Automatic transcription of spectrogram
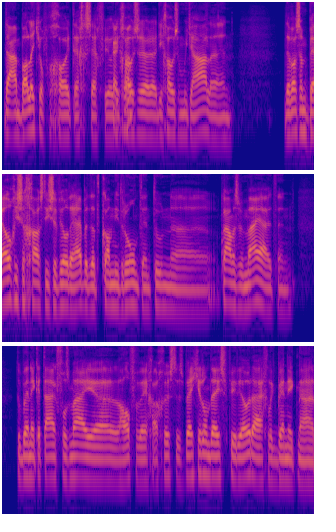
daar een balletje op gegooid en gezegd van, joh, die gozer, die gozer moet je halen. En er was een Belgische gast die ze wilden hebben, dat kwam niet rond. En toen eh, kwamen ze bij mij uit. En toen ben ik uiteindelijk volgens mij eh, halverwege augustus, een beetje rond deze periode eigenlijk, ben ik naar,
